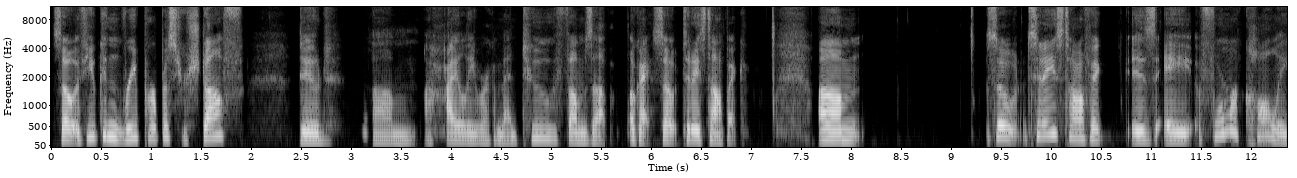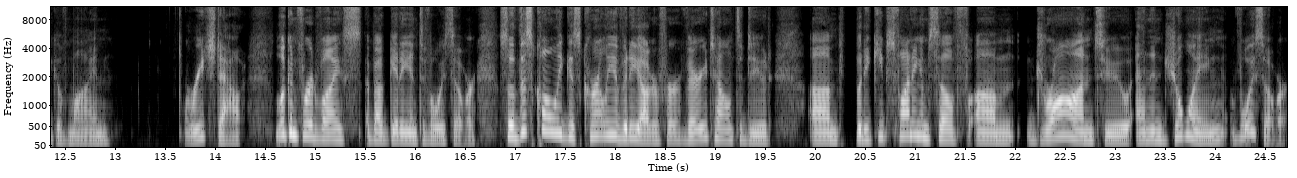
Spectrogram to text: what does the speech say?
So if you can repurpose your stuff, dude, um, I highly recommend two thumbs up. Okay, so today's topic. Um, so today's topic is a former colleague of mine reached out looking for advice about getting into voiceover. So this colleague is currently a videographer, very talented dude, um, but he keeps finding himself um, drawn to and enjoying voiceover.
